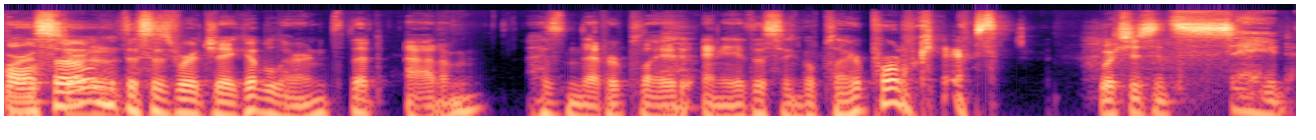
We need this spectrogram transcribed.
Also, this is where Jacob learned that Adam has never played any of the single-player Portal games which is insane.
